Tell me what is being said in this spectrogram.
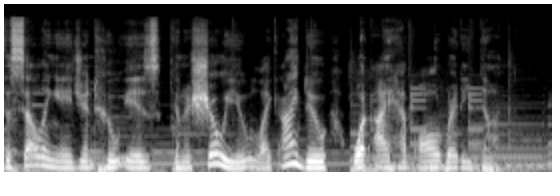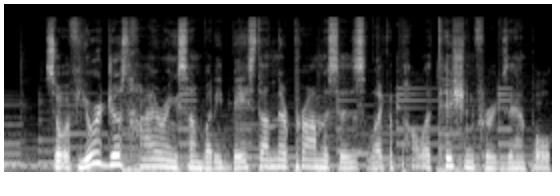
the selling agent who is going to show you, like I do, what I have already done. So if you're just hiring somebody based on their promises, like a politician, for example,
